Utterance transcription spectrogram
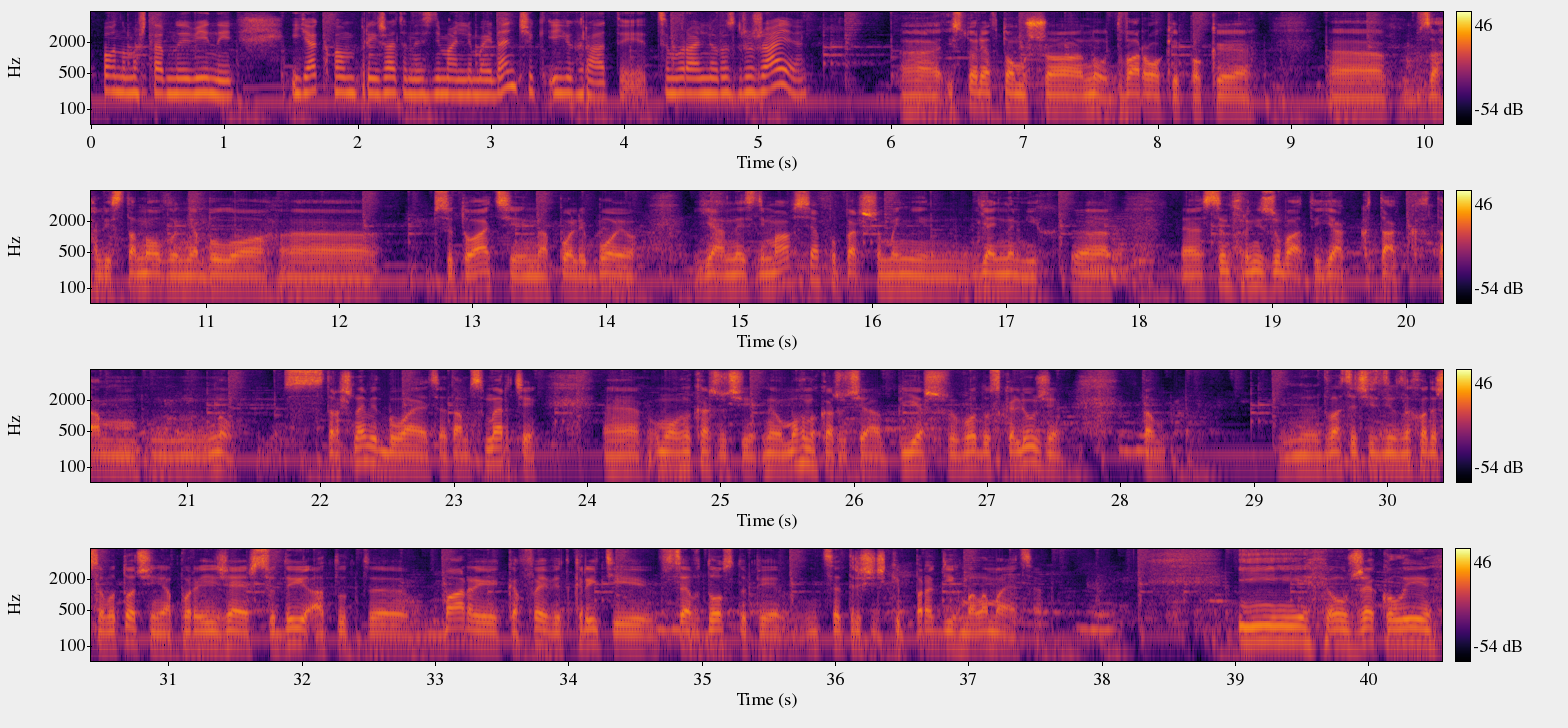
повномасштабної війни, як вам приїжджати на знімальний майданчик і грати? Це морально розгружає? Е, історія в тому, що ну, два роки, поки е, взагалі становлення було е, ситуації на полі бою, я не знімався. По-перше, мені я не міг е, е, синхронізувати, як так там ну, страшне відбувається, там смерті, е, умовно кажучи, не умовно кажучи, а п'єш воду з калюжі. Там 26 днів знаходишся в оточенні, переїжджаєш сюди, а тут е, бари, кафе відкриті, все в доступі. Це трішечки парадігма ламається. І вже коли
